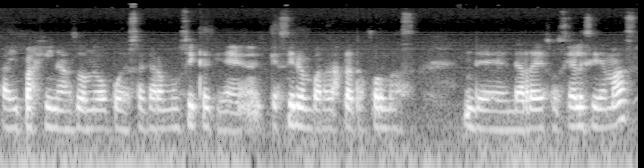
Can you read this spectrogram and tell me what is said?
hay páginas donde vos puedes sacar música que, que sirven para las plataformas de, de, redes sociales y demás,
